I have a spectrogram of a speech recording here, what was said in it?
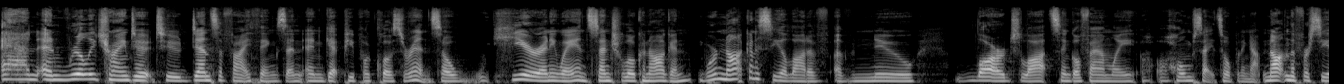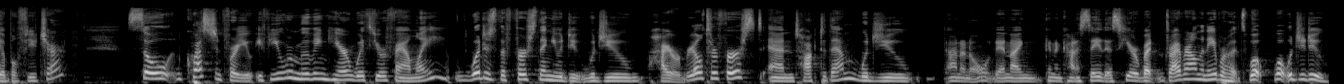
And and really trying to to densify things and, and get people closer in. So here anyway in central Okanagan, we're not going to see a lot of, of new large lot single family home sites opening up, not in the foreseeable future. So, question for you. If you were moving here with your family, what is the first thing you would do? Would you hire a realtor first and talk to them? Would you, I don't know, and I'm going to kind of say this here, but drive around the neighborhoods. What, what would you do?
